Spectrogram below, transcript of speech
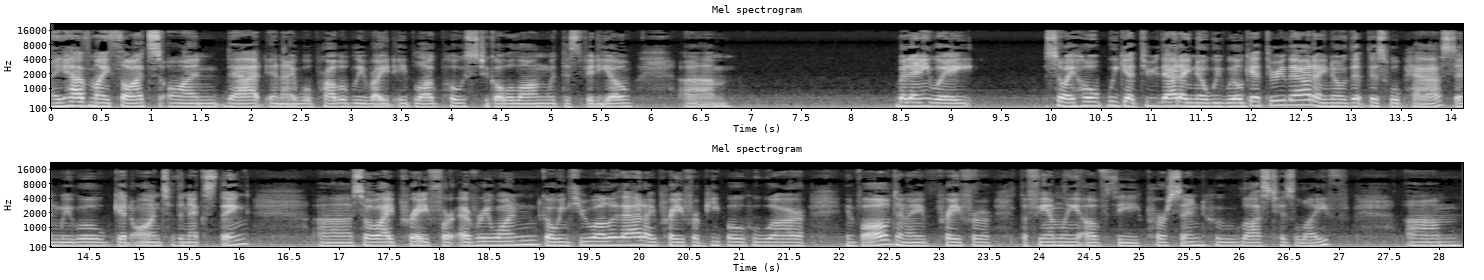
I have my thoughts on that and I will probably write a blog post to go along with this video. Um, but anyway, so I hope we get through that. I know we will get through that. I know that this will pass and we will get on to the next thing. Uh, so I pray for everyone going through all of that. I pray for people who are involved and I pray for the family of the person who lost his life. Um,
